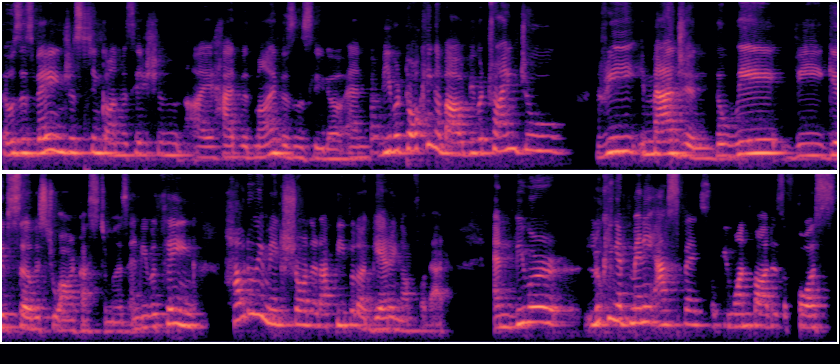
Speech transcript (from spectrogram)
there was this very interesting conversation I had with my business leader. And we were talking about, we were trying to reimagine the way we give service to our customers. And we were saying, how do we make sure that our people are gearing up for that? And we were looking at many aspects. Okay, one part is, of course,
